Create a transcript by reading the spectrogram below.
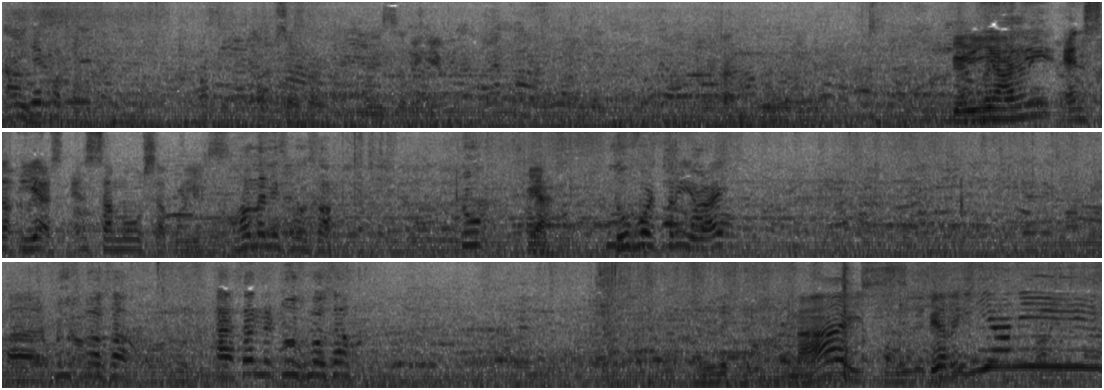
Nice. Oh, sorry. Biryani and some, yes, and samosa, please. How many samosa? Two? Yeah. Two for three, right? Uh, two samosa. Uh, send two samosa. Nice. Biryani.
